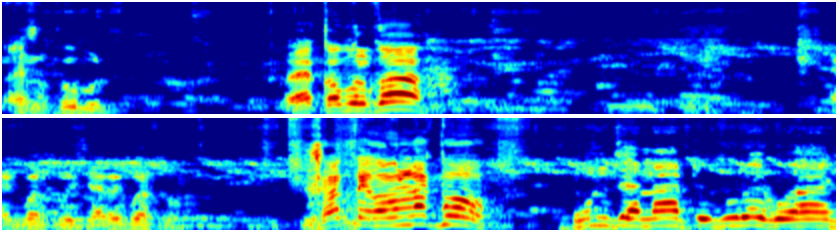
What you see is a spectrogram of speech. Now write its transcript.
বলো, কবুল। কবুল ক একবার কইছে আরেকবার কো শক্তি কখন লাগবো? শুনছে না তো দূরে গোয়ান।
